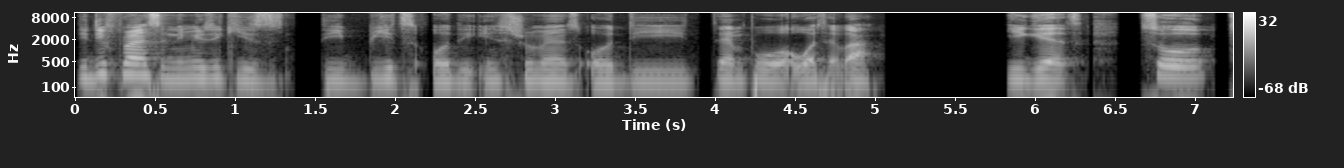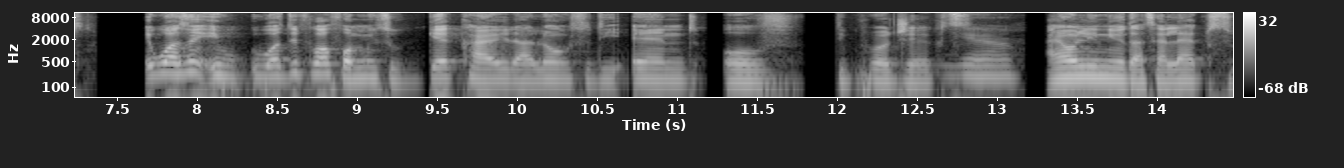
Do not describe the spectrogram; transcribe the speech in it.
the difference in the music is the beat or the instruments or the tempo or whatever you get. So it wasn't it, it was difficult for me to get carried along to the end of the project. Yeah. I only knew that I liked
